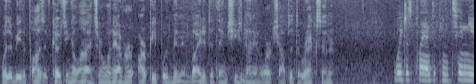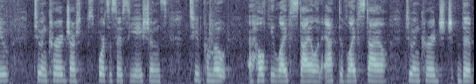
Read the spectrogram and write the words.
whether it be the Positive Coaching Alliance or whatever. Our people have been invited to things she's done in workshops at the rec center. We just plan to continue to encourage our sports associations to promote a healthy lifestyle, an active lifestyle, to encourage the,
